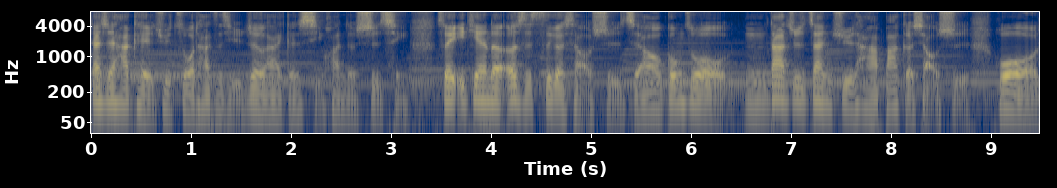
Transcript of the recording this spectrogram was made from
但是他可以去做他自己热爱跟喜欢的事情。所以一天的二十四个小时，只要工作，嗯，大致占据他八个小时，或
